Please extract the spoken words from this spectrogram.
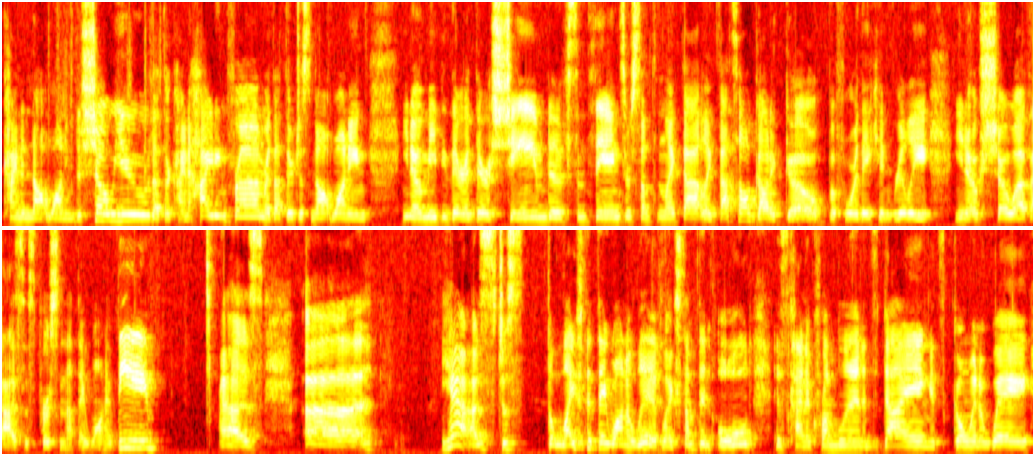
kind of not wanting to show you, that they're kind of hiding from, or that they're just not wanting, you know, maybe they're they're ashamed of some things or something like that. Like that's all got to go before they can really, you know, show up as this person that they want to be, as uh, yeah, it's just the life that they want to live. Like something old is kind of crumbling, it's dying, it's going away,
